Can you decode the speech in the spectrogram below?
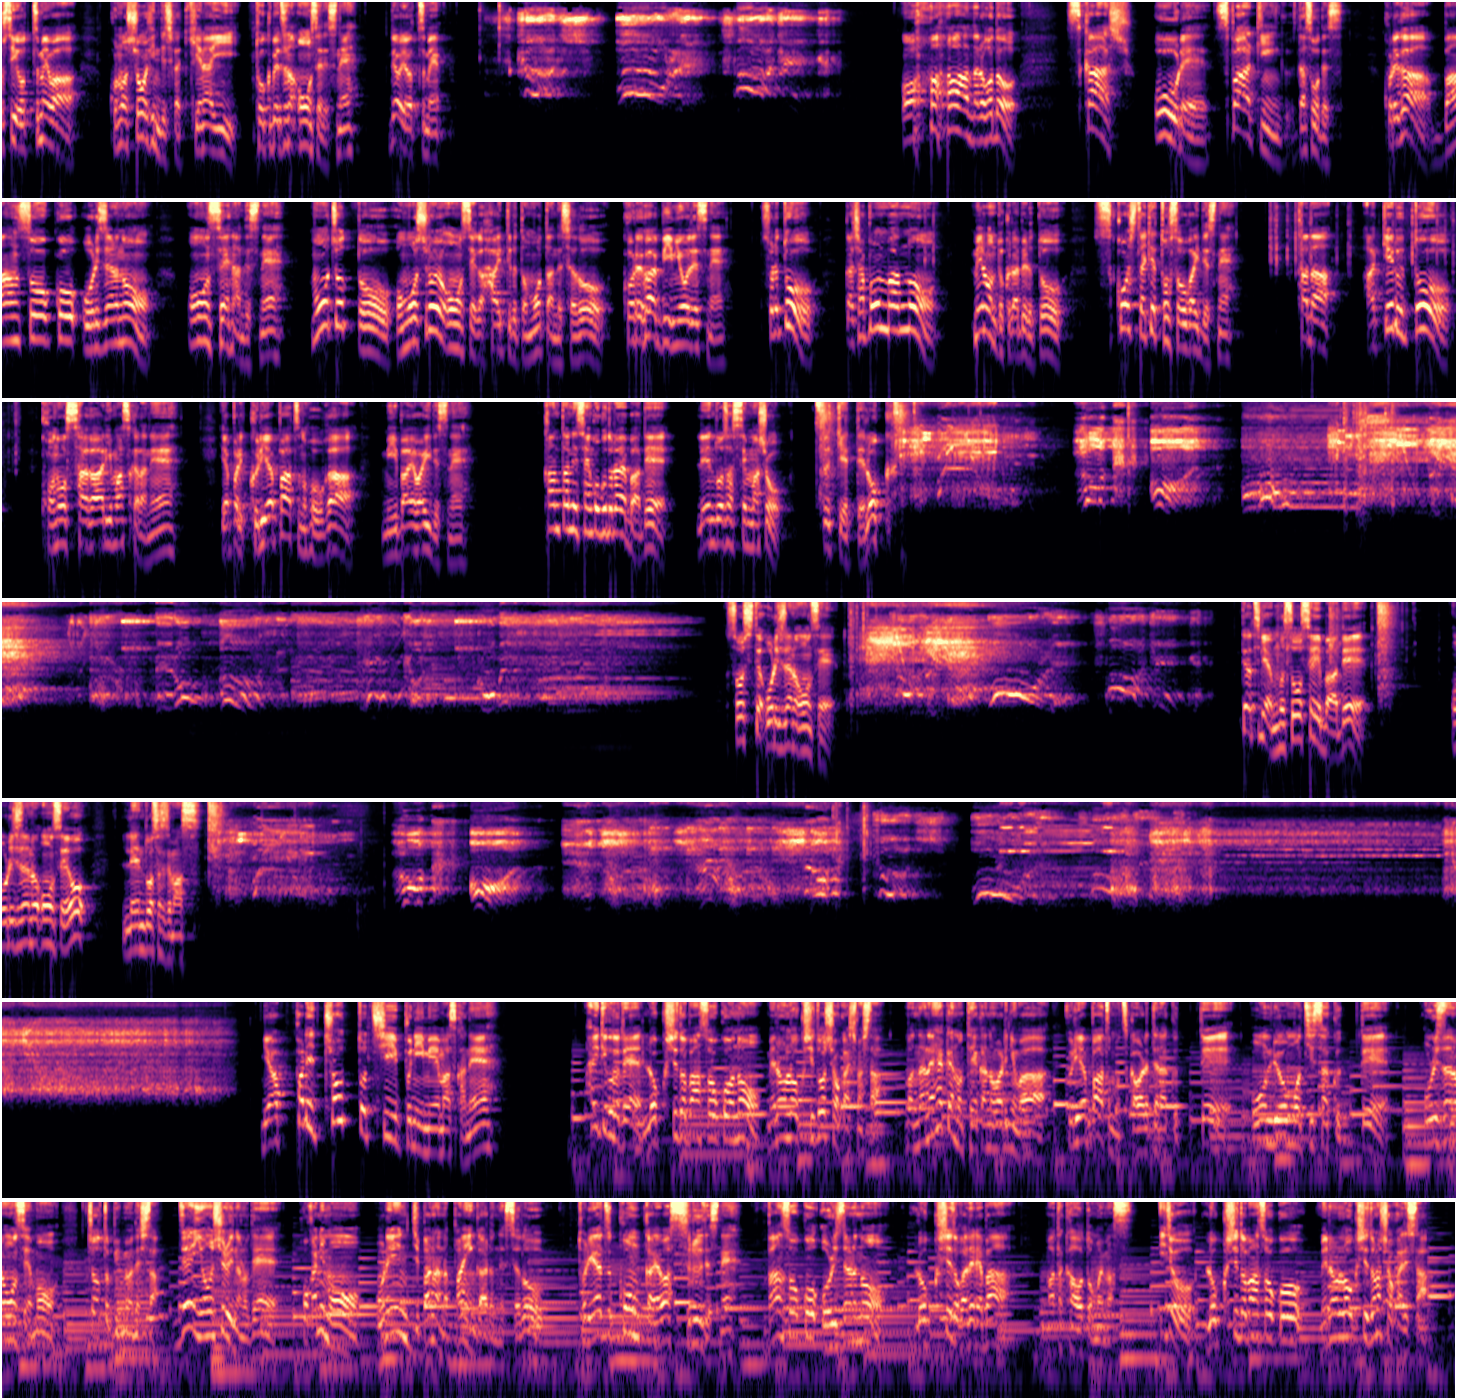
そして四つ目は、この商品でしか聞けない特別な音声ですね。では四つ目。おー、なるほど。スカッシュ、オーレ、スパーキングだそうです。これが絆創膏オリジナルの音声なんですね。もうちょっと面白い音声が入ってると思ったんですけど、これは微妙ですね。それと、ガチャポン版のメロンと比べると少しだけ塗装がいいですね。ただ、開けるとこの差がありますからね。やっぱりクリアパーツの方が見栄えはいいですね。簡単に宣告ドライバーで連動させてみましょう。つけてロック。そしてオリジナル音声。では次は無双セーバーでオリジナル音声を連動させます。やっぱりちょっとチープに見えますかね。はい、ということで、ロックシード絆創膏のメロンロックシードを紹介しました。まあ、700円の定価の割には、クリアパーツも使われてなくって、音量も小さくって、オリジナル音声もちょっと微妙でした。全4種類なので、他にもオレンジ、バナナ、パインがあるんですけど、とりあえず今回はスルーですね。絆創膏オリジナルのロックシードが出れば、また買おうと思います。以上、ロックシード絆創膏メロンロックシードの紹介でした。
